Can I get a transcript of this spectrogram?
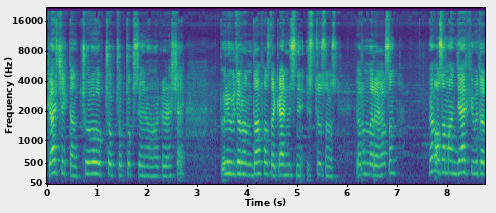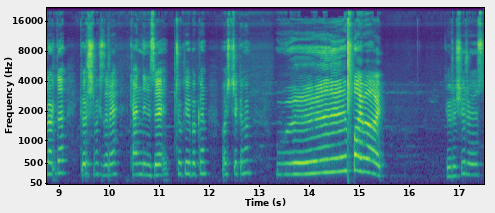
Gerçekten çok çok çok çok sevinirim arkadaşlar. Böyle videoların daha fazla gelmesini istiyorsanız yorumlara yazın. Ve o zaman diğer videolarda görüşmek üzere. Kendinize çok iyi bakın. Hoşçakalın. Ve bay bay. Görüşürüz.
